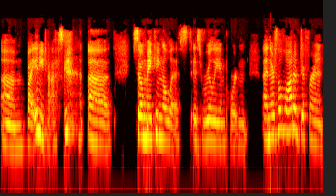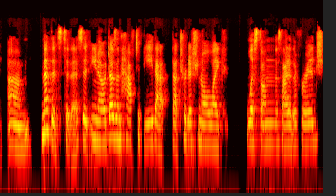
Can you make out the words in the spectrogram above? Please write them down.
um, by any task. uh, so making a list is really important. And there's a lot of different um, methods to this. It you know it doesn't have to be that that traditional like list on the side of the fridge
